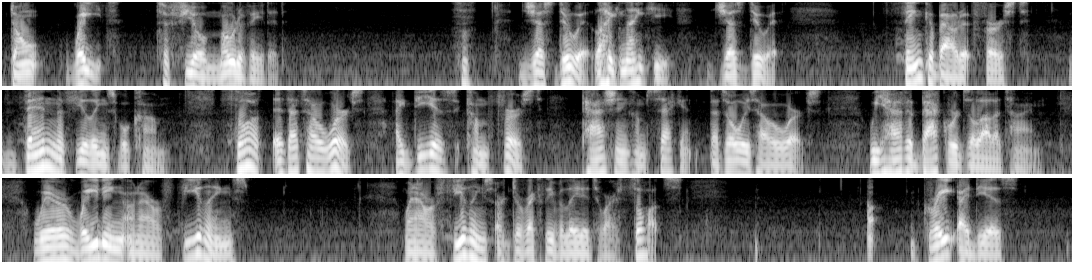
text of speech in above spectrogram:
Don't wait to feel motivated. Just do it, like Nike. Just do it. Think about it first, then the feelings will come. Thought, that's how it works. Ideas come first, passion comes second. That's always how it works. We have it backwards a lot of time. We're waiting on our feelings when our feelings are directly related to our thoughts. Uh, great ideas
